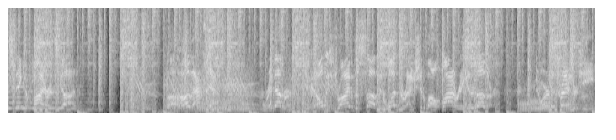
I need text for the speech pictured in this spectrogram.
analog stick to fire its gun. Uh-huh, that's it. Remember, you can always drive the sub in one direction while firing in another. To earn a treasure key,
